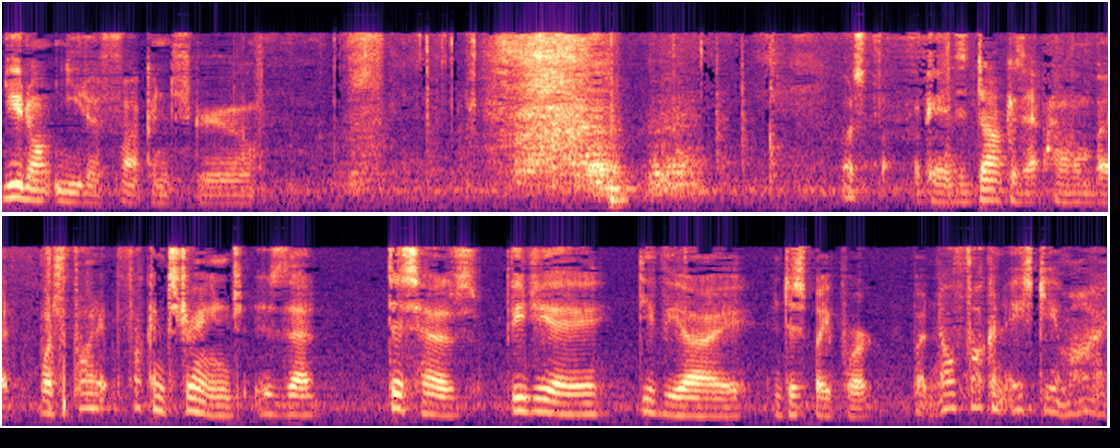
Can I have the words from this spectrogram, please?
You don't need a fucking screw. What's okay? The dock is at home, but what's fu- fucking strange is that this has VGA, DVI, and DisplayPort, but no fucking HDMI.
